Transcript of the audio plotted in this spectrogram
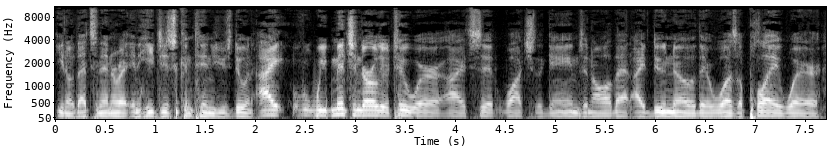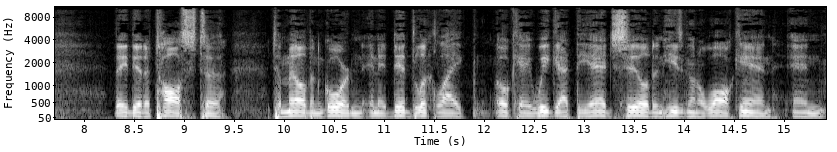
you know, that's an interesting, and he just continues doing. I we mentioned earlier too, where I sit, watch the games, and all that. I do know there was a play where they did a toss to to Melvin Gordon, and it did look like okay, we got the edge sealed, and he's going to walk in, and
